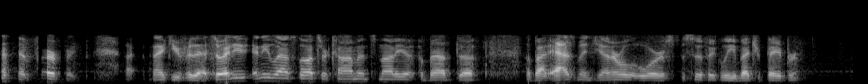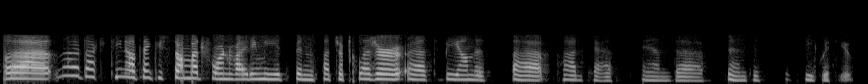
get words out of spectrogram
perfect. Thank you for that. So, any any last thoughts or comments, Nadia, about uh, about asthma in general, or specifically about your paper? Uh, Dr. Tino, thank you so much for inviting me. It's been such a pleasure uh, to be on this uh, podcast and uh, and to, to, speak with you.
